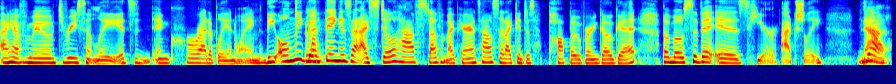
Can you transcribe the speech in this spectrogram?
I have moved recently. It's incredibly annoying. The only good Like- thing is that I still have stuff at my parents' house that I can just pop over and go get, but most of it is here actually. Now.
